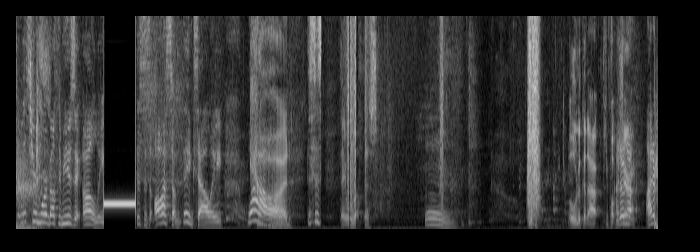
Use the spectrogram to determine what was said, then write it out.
So let's hear more about the music. Holy This is awesome. Thanks, Allie. Wow. God, This is they will love this. Oh, look at that. You pop I the don't cherry. know. I don't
